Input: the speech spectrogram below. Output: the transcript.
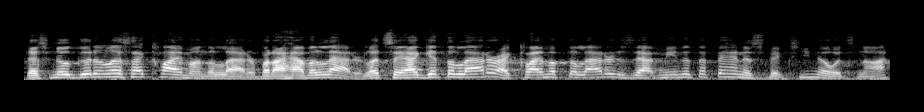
That's no good unless I climb on the ladder, but I have a ladder. Let's say I get the ladder, I climb up the ladder. Does that mean that the fan is fixed? You know it's not.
